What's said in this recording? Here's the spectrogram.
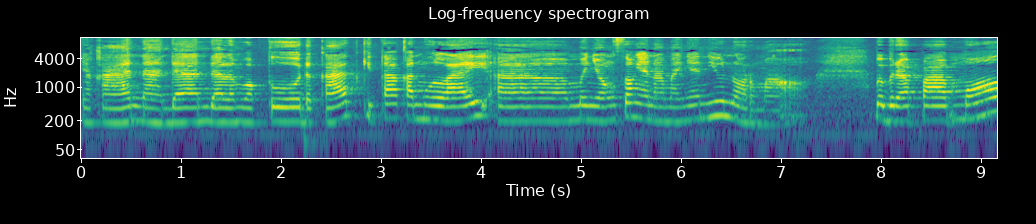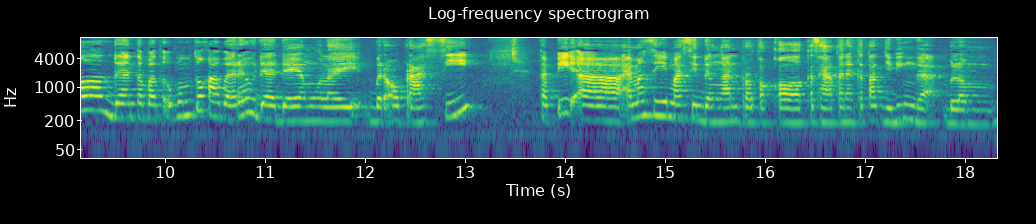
ya kan? Nah dan dalam waktu dekat kita akan mulai uh, menyongsong yang namanya new normal. Beberapa mall dan tempat umum tuh kabarnya udah ada yang mulai beroperasi tapi uh, emang sih masih dengan protokol kesehatan yang ketat jadi nggak belum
